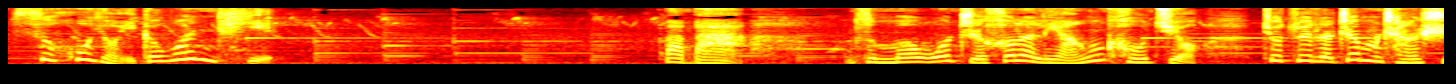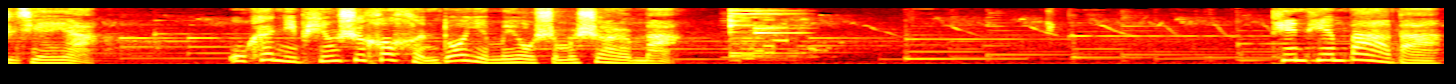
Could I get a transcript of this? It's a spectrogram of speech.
似乎有一个问题，爸爸。怎么我只喝了两口酒就醉了这么长时间呀？我看你平时喝很多也没有什么事儿嘛。天天爸爸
